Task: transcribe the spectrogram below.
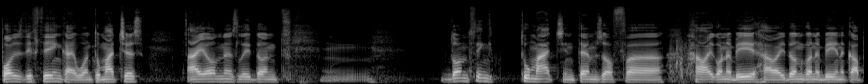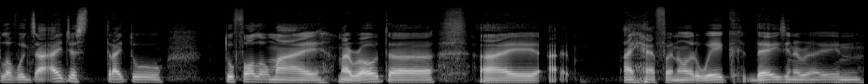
Positive thing, I won two matches. I honestly don't mm, don't think too much in terms of uh, how I'm gonna be, how I don't gonna be in a couple of weeks. I, I just try to to follow my my road. Uh, I, I, I have another week days in a, in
